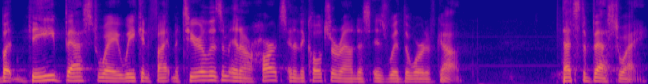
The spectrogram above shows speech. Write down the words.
but the best way we can fight materialism in our hearts and in the culture around us is with the Word of God. That's the best way.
